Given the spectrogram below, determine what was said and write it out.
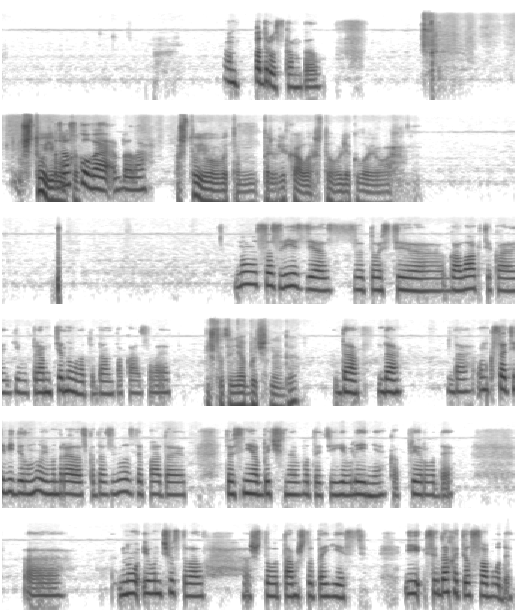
Он подростком был. Что его, как- Подростковое было. что его в этом привлекало, что увлекло его? Ну, созвездие, то есть э, галактика, его прям тянуло туда, он показывает. Что-то необычное, да? Да, да, да. Он, кстати, видел, ну, ему нравилось, когда звезды падают, то есть необычные вот эти явления, как природы. Э, Ну, и он чувствовал, что там что-то есть. И всегда хотел свободы.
